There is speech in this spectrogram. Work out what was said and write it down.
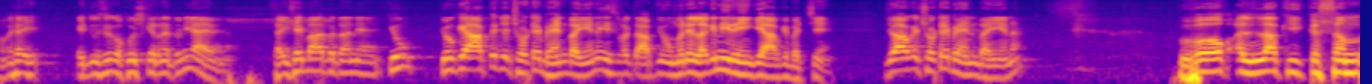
ہمیں جی؟ ایک دوسرے کو خوش کرنے تو نہیں آئے ہوئے۔ نا صحیح صحیح بات بتانے آئے کیوں؟ کیونکہ آپ کے جو چھوٹے بہن بھائی ہیں نا، اس وقت آپ کی عمریں لگ نہیں رہیں کہ آپ کے بچے ہیں۔ جو آپ کے چھوٹے بہن بھائی ہیں نا، وہ اللہ کی قسم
